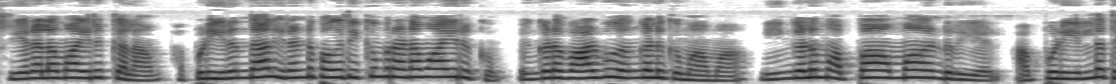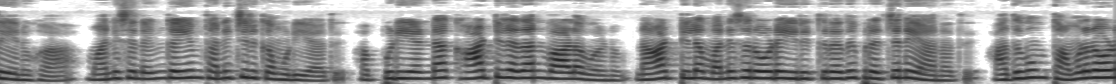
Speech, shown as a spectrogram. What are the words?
சுயநலமா இருக்கலாம். அப்படி இருந்தால் இரண்டு பகுதிக்கும் ரணமாயிருக்கும். எங்கட வாழ்வு எங்களுக்கு மாமா. நீங்களும் அப்பா அம்மா என்றியல் அப்படி இல்ல தேனுகா மனுஷன் எங்கேயும் தனிச்சிருக்க முடியாது. அப்படி என்றா காட்டில தான் வாழ வேணும். நாட்டில மனுஷரோட இருக்கிறது பிரச்சனையானது. அதுவும் தமிழரோட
